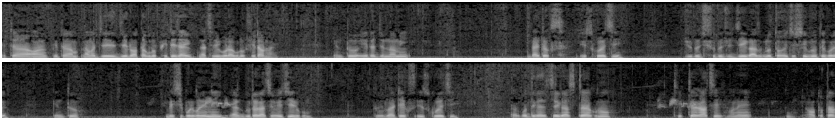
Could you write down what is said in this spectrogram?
এটা অনেক, এটা আমার যে যে লতাগুলো ফেটে যায় গাছের গোড়াগুলো, সেটাও নয়। কিন্তু এটার জন্য আমি ডাইটক্স ইউজ করেছি। শুধু শুধু যে গাছগুলোতে হয়েছে সেগুলোতে করে। কিন্তু বেশি পরিমাণে নেই, এক, দুটা গাছে হয়েছে এরকম। তো লাইটেক্স ইউজ করেছি। তারপর দেখা যাচ্ছে গাছটা এখনও ঠিকঠাক আছে। মানে অতটা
